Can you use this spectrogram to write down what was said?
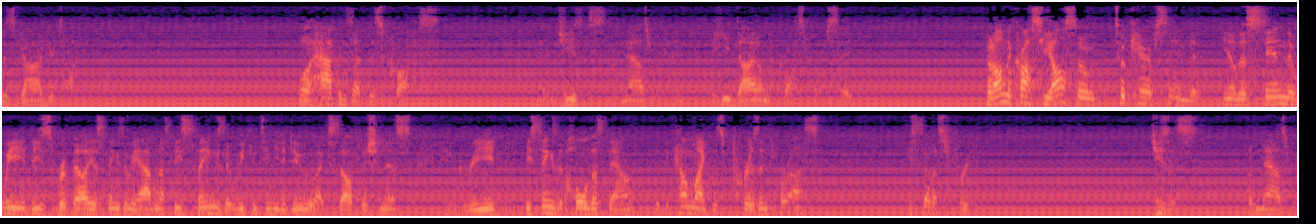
this God you're talking about? Well, it happens at this cross. Uh, Jesus of Nazareth, and that he died on the cross for our sake. But on the cross, he also took care of sin. That you know, the sin that we, these rebellious things that we have in us, these things that we continue to do, like selfishness and greed, these things that hold us down, that become like this prison for us. He set us free. Jesus of Nazareth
